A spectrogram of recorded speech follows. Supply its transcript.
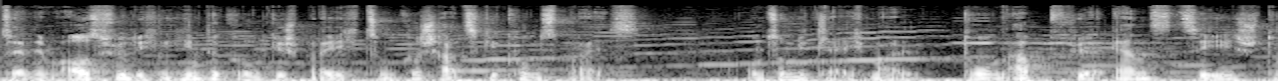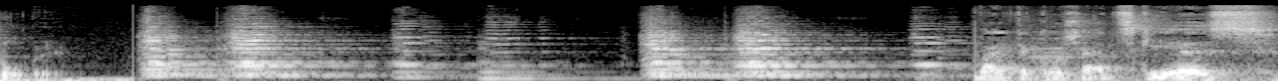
zu einem ausführlichen Hintergrundgespräch zum Koschatzky Kunstpreis. Und somit gleich mal Ton ab für Ernst C. Strobel. Walter Koschatzky als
